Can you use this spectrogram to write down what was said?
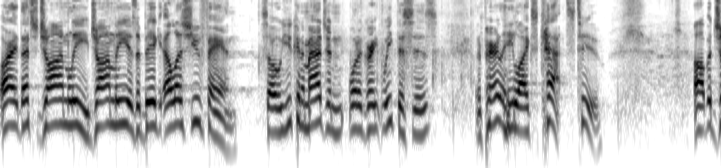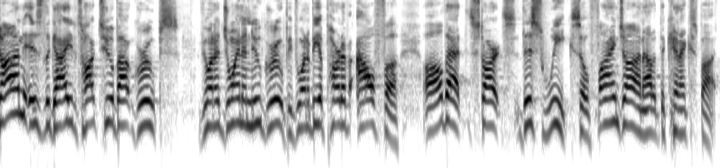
All right, that's John Lee. John Lee is a big LSU fan. So you can imagine what a great week this is. And apparently he likes cats too. Uh, but John is the guy to talk to about groups. If you want to join a new group, if you want to be a part of Alpha, all that starts this week. So find John out at the Connect spot.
